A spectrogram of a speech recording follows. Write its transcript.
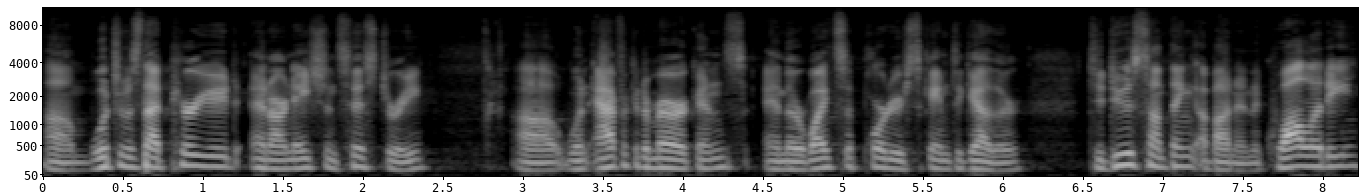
um, which was that period in our nation's history uh, when African Americans and their white supporters came together to do something about inequality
